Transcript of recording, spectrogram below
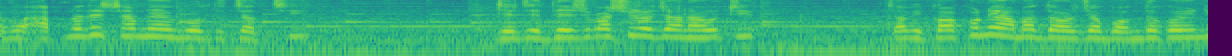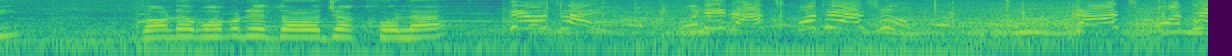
এবং আপনাদের সামনে আমি বলতে চাচ্ছি যেটা দেশবাসীরও জানা উচিত যে আমি কখনোই আমার দরজা বন্ধ করিনি। গণভবনের দরজা খোলা। উনি রাজপথে আসুক। রাজপথে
